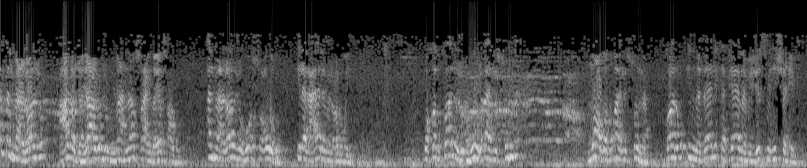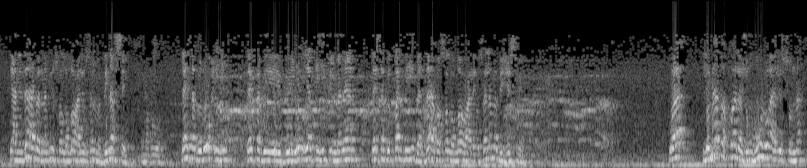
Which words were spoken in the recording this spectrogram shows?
أما المعراج عرج يعرج بمعنى صعد يصعد. المعراج هو الصعود إلى العالم العلوي. وقد قال جمهور أهل السنة معظم أهل السنة قالوا إن ذلك كان بجسمه الشريف يعني ذهب النبي صلى الله عليه وسلم بنفسه. ليس بروحه ليس برؤيته في المنام ليس بقلبه بل ذهب صلى الله عليه وسلم بجسمه. ولماذا قال جمهور أهل السنة؟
